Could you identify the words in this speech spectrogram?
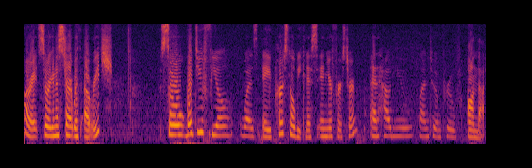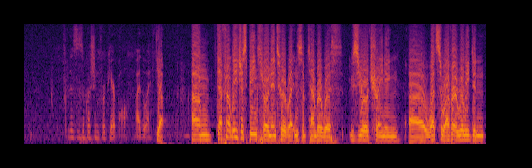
All right, so we're going to start with outreach. So, what do you feel was a personal weakness in your first term, and how do you plan to improve on that? This is a question for Pierre Paul, by the way. Yep. Um, definitely just being thrown into it right in September with zero training uh, whatsoever. I really didn't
